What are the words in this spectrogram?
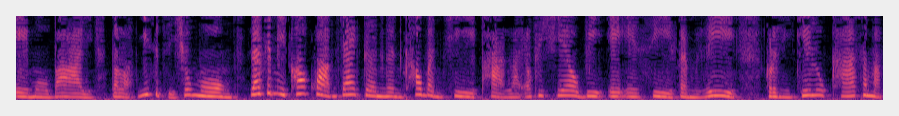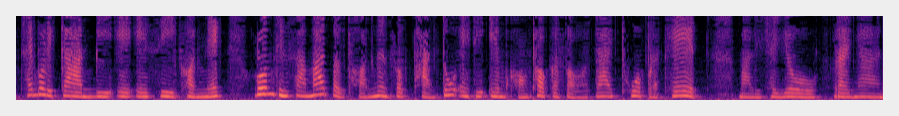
A-Mobile ตลอด 24 ชั่วโมง และจะมีข้อความแจ้งเตือนเงินเข้าบัญชีผ่าน Line Official BAAC Family กรณีที่ลูกค้าสมัครใช้บริการ BAAC Connect รวมถึงสามารถเบิกถอนเงินสดผ่านตู้ ATM ของทกสได้ทั่วประเทศ มาริชโย รายงาน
